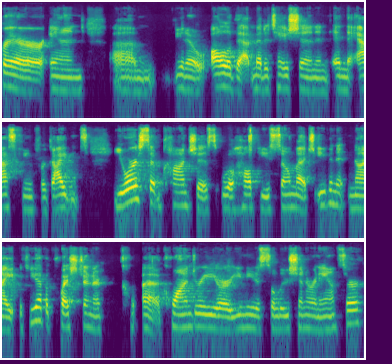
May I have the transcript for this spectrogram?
prayer and um, you know all of that meditation and, and asking for guidance. Your subconscious will help you so much even at night. If you have a question or uh, quandary or you need a solution or an answer,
